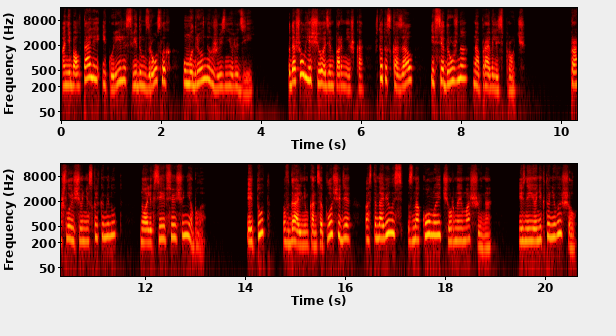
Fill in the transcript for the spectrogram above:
Они болтали и курили с видом взрослых, умудренных жизнью людей. Подошел еще один парнишка, что-то сказал, и все дружно направились прочь. Прошло еще несколько минут, но Алексея все еще не было. И тут, в дальнем конце площади, остановилась знакомая черная машина. Из нее никто не вышел,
